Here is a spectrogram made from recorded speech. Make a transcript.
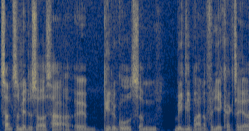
Samtidig med, at det så også har øh, Peter Gould, som virkelig brænder for de her karakterer.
